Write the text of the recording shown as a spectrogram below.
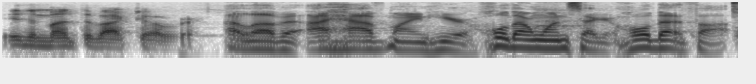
in the month of October. I love it. I have mine here. Hold on one second. Hold that thought.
